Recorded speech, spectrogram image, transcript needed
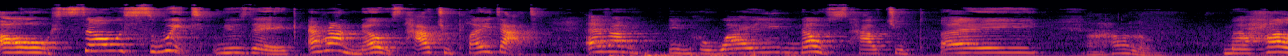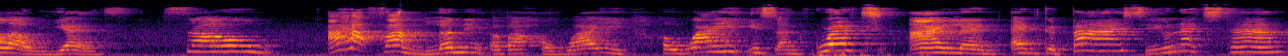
Oh, so sweet music. Everyone knows how to play that. Everyone in Hawaii knows how to play Mahalo. mahalo, yes. So, I have fun learning about Hawaii. Hawaii is a great island. And goodbye. See you next time.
